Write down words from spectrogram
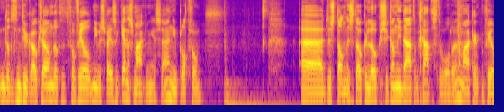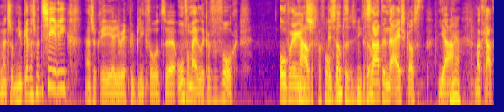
dat is natuurlijk ook zo, omdat het voor veel nieuwe spelers een kennismaking is. Hè? Een nieuw platform. Eh, dus dan is het ook een logische kandidaat om gratis te worden. Dan maken veel mensen opnieuw kennis met de serie. En zo creëer je weer publiek voor het eh, onvermijdelijke vervolg. Overigens Nou, dat vervolg is dat, dus niet, het toch? staat in de ijskast. Ja, Ja. maar het gaat...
